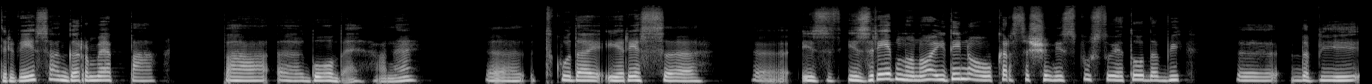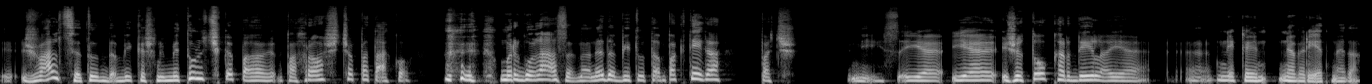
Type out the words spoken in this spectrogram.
drevesa, grme, pa pa gobe. Tako da je res iz, izredno, no, edino, kar se še ni spustil, je to, da bi eh, da bi živalce, tudi da bi kakšne metulčke, pa, pa hrošče, pa tako, mrgolazena, ne, da bi tudi, ampak tega pač ni. Je, je že to, kar dela, je eh, nekaj neverjetnega.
